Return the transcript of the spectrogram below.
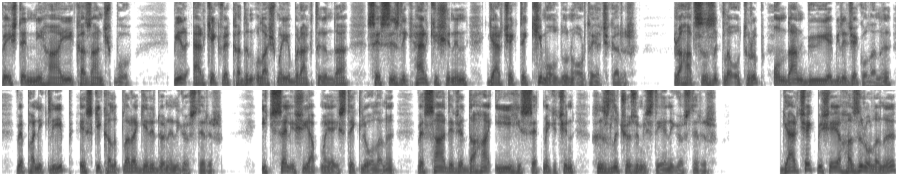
ve işte nihai kazanç bu. Bir erkek ve kadın ulaşmayı bıraktığında sessizlik her kişinin gerçekte kim olduğunu ortaya çıkarır. Rahatsızlıkla oturup ondan büyüyebilecek olanı ve panikleyip eski kalıplara geri döneni gösterir. İçsel işi yapmaya istekli olanı ve sadece daha iyi hissetmek için hızlı çözüm isteyeni gösterir. Gerçek bir şeye hazır olanı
